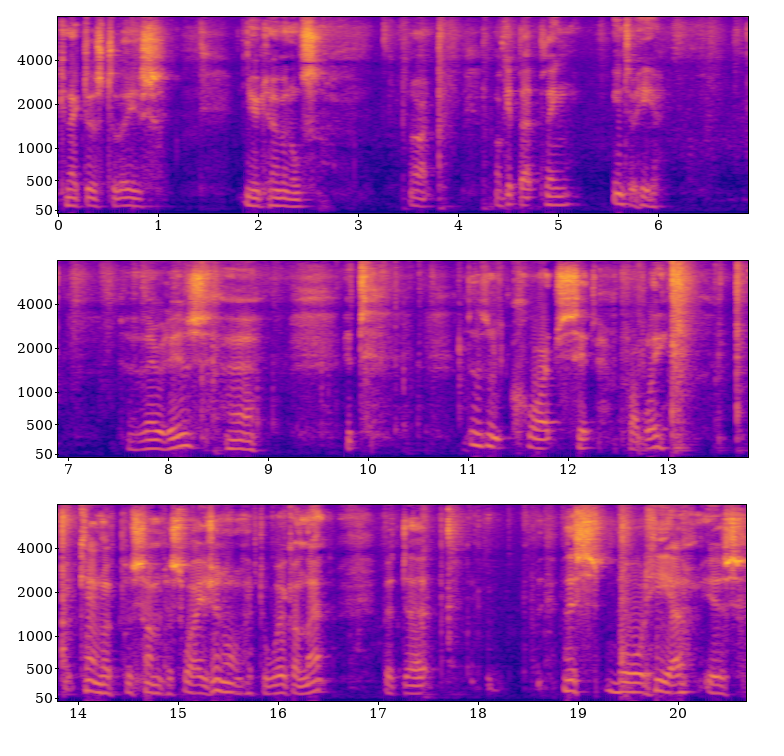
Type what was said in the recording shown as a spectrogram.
connectors to these new terminals. Right I'll get that thing into here. So there it is. Uh, it doesn't quite sit properly. It can with some persuasion. I'll have to work on that. But uh, this board here is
